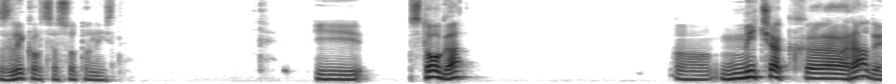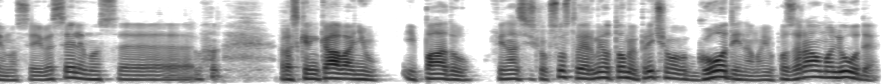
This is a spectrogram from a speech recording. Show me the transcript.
zlikovca sotoniste. I stoga mi čak radujemo se i veselimo se raskrinkavanju i padu financijskog sustava, jer mi o tome pričamo godinama i upozoravamo ljude.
